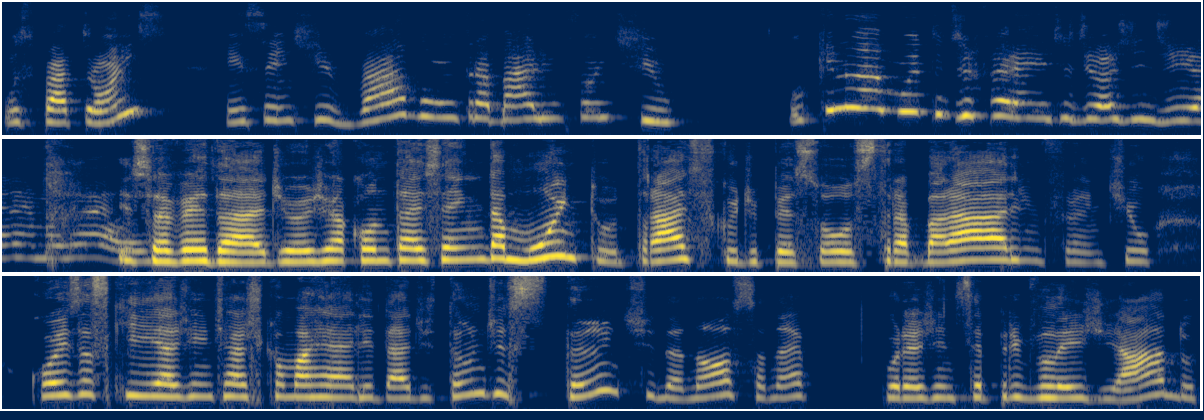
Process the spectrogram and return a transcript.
Os patrões incentivavam o trabalho infantil, O que não é muito diferente de hoje em dia, né, Manuela? Isso é verdade. Hoje acontece ainda muito tráfico de pessoas, trabalho infantil, coisas que a gente acha que é uma realidade tão distante da nossa, né? Por a gente ser privilegiado,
